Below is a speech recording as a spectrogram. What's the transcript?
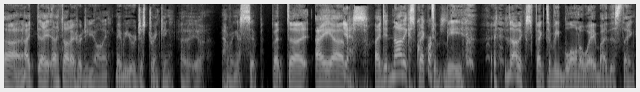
Uh, mm-hmm. I, I, I thought I heard you yawning. Maybe you were just drinking, uh, uh, having a sip. But uh, I uh, yes, I did not expect to be. I did not expect to be blown away by this thing,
